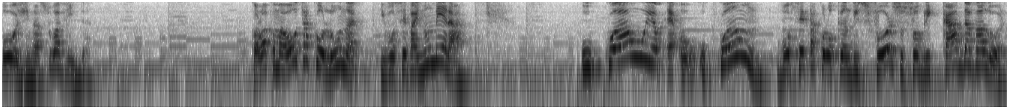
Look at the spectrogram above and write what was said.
hoje na sua vida, coloca uma outra coluna e você vai numerar o qual é o, o quão você está colocando esforço sobre cada valor.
